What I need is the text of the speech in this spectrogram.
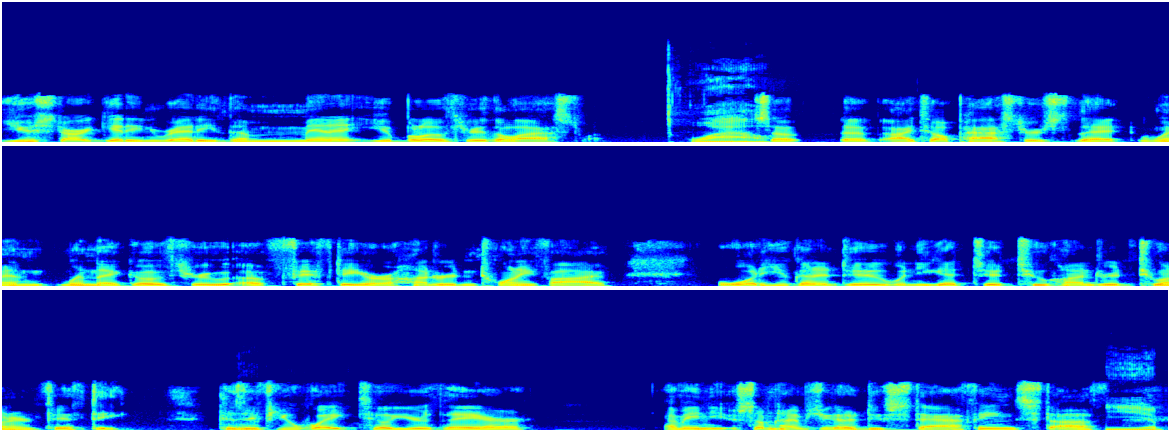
You start getting ready the minute you blow through the last one. Wow. So the, I tell pastors that when when they go through a 50 or 125, what are you going to do when you get to 200, 250? Because if you wait till you're there, I mean, you, sometimes you got to do staffing stuff yep.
